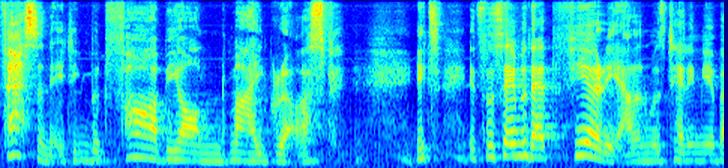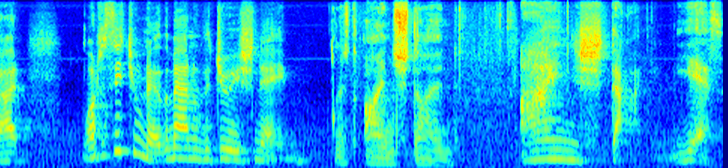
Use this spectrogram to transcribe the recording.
Fascinating, but far beyond my grasp. It's, it's the same with that theory Alan was telling me about. What is it you know, the man with the Jewish name? It's Einstein. Einstein, yes.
